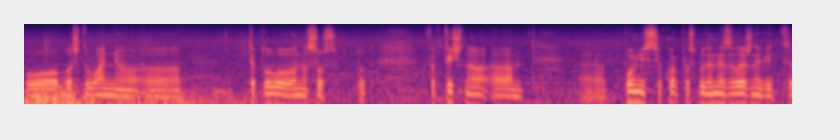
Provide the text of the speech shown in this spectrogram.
по облаштуванню теплового насосу. Тут фактично повністю корпус буде незалежний від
